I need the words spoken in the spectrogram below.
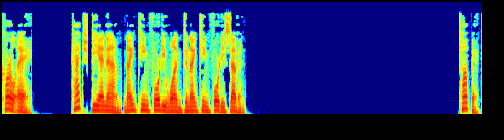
Carl A. Hatch DNM 1941 to 1947 Topic:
